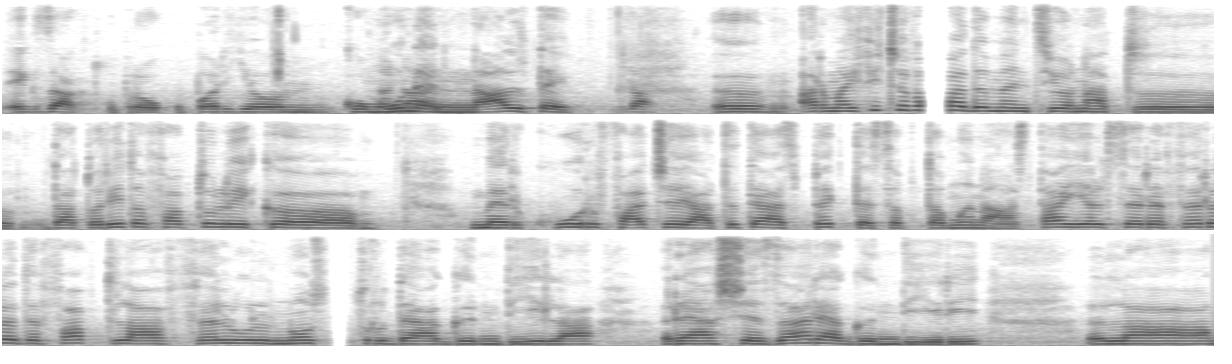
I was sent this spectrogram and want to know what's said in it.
exact, cu preocupări uh, comune, înalte. înalte. Da. Uh, ar mai fi ceva de menționat, uh, datorită faptului că Mercur face atâtea aspecte săptămâna asta, el se referă de fapt la felul nostru de a gândi, la reașezarea gândirii, la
